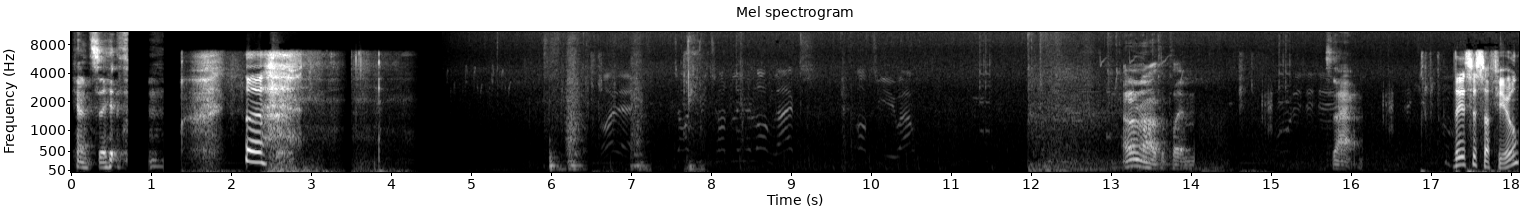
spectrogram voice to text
can't say it. Uh, Right then. Time to be toddling along, lads. After you, Al. I don't know how to play. them. It's that. this is a few.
